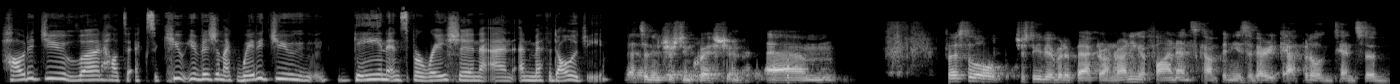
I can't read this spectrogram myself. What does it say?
How did you learn how to execute your vision? Like, where did you gain inspiration and, and methodology? That's an interesting question. Um, first of all, just to give you a bit of background, running a finance company is a very capital intensive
